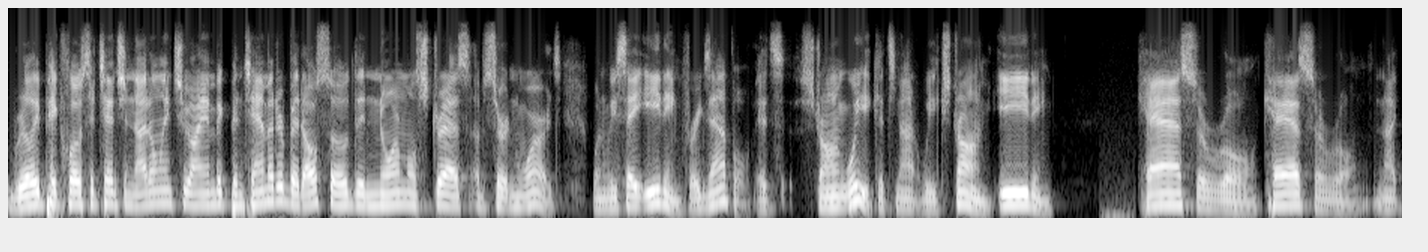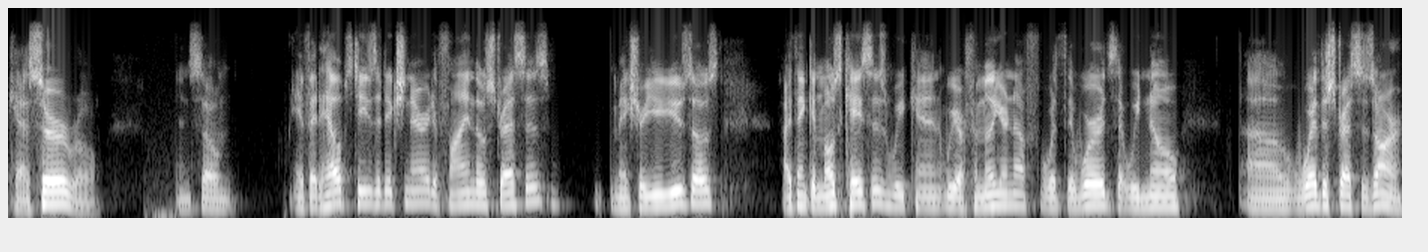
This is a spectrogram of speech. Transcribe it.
really pay close attention not only to iambic pentameter, but also the normal stress of certain words. When we say eating, for example, it's strong, weak. It's not weak, strong. Eating. Casserole, casserole, not casserole. And so if it helps to use a dictionary to find those stresses, make sure you use those. I think in most cases we can we are familiar enough with the words that we know uh, where the stresses are,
